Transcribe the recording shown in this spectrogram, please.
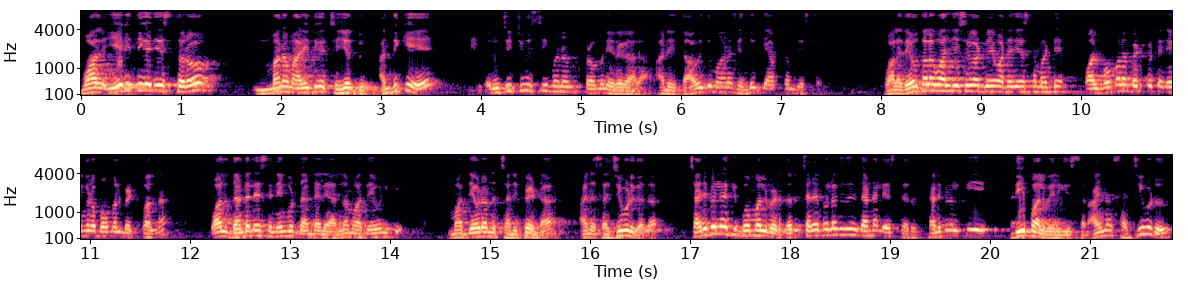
వాళ్ళు ఏ రీతిగా చేస్తారో మనం ఆ రీతిగా చెయ్యొద్దు. అందుకే రుచి చూసి మనం ప్రభుని ఎరగాల. అని దావిదు మహారాజ్ ఎందుకు జ్ఞాపకం చేస్తాడు? వాళ్ళ దేవతలకు వాళ్ళు చేసిన కాబట్టి మేము అట్లా చేస్తామంటే వాళ్ళు బొమ్మలను పెట్టుకుంటే నేను కూడా బొమ్మలు పెట్టుకోవాలన్నా వాళ్ళు దండలేస్తే నేను కూడా దండలేయాలన్నా మా దేవునికి. మా దేవుడు అన్న చనిపోయిండా? ఆయన సజీవుడు కదా. చనిపిల్లలకి బొమ్మలు పెడతారు చనిపిల్లలకి దండలు వేస్తారు దీపాలు వెలిగిస్తారు. ఆయన సజీవుడు.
